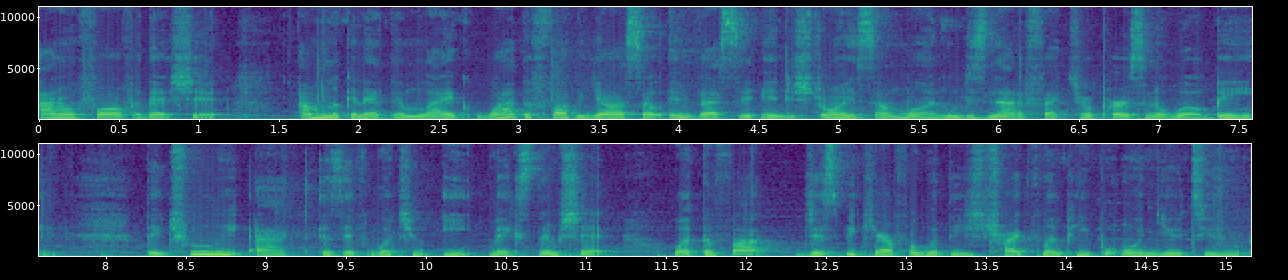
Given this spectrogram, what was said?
I don't fall for that shit. I'm looking at them like, why the fuck are y'all so invested in destroying someone who does not affect your personal well being? They truly act as if what you eat makes them shit. What the fuck? Just be careful with these trifling people on YouTube.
